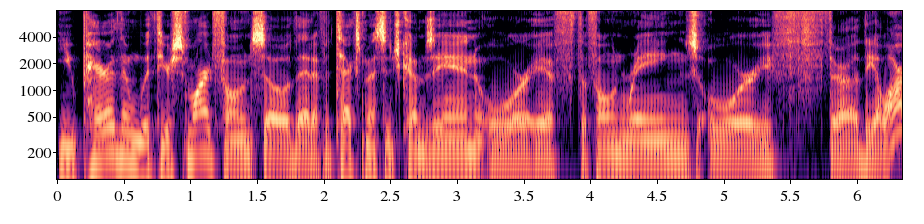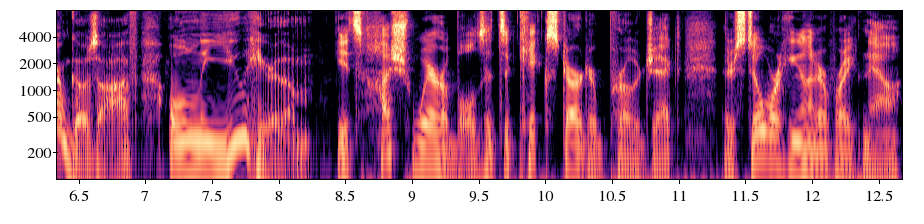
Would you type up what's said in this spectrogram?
you pair them with your smartphone so that if a text message comes in or if the phone rings or if the, the alarm goes off, only you hear them. It's Hush Wearables. It's a Kickstarter project. They're still working on it right now.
